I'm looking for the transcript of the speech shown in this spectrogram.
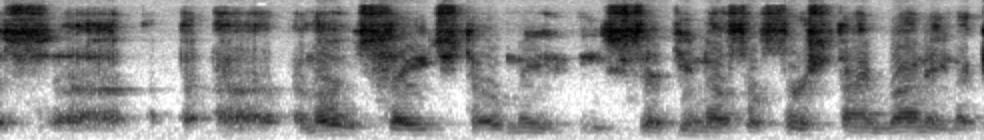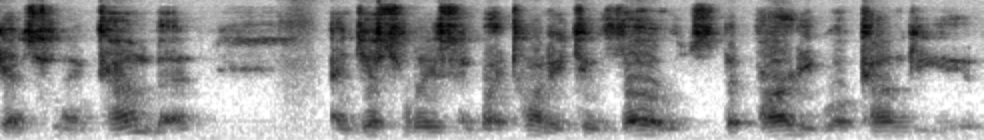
as uh, uh, an old sage told me, he said, you know, for first time running against an incumbent and just losing by 22 votes, the party will come to you.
